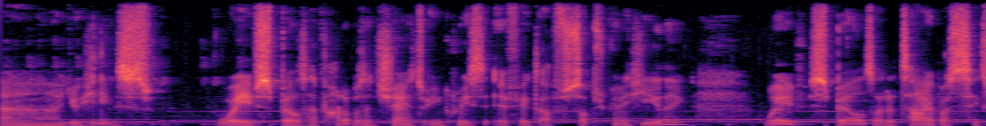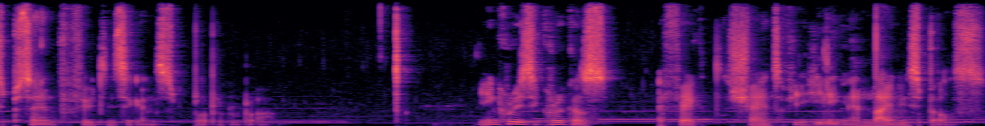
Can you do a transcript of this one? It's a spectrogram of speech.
Uh, your healing wave spells have 100% chance to increase the effect of subsequent healing. Wave spells the type of 6% for 15 seconds. Blah blah blah blah. Increase the critical effect chance of your healing and lightning spells.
